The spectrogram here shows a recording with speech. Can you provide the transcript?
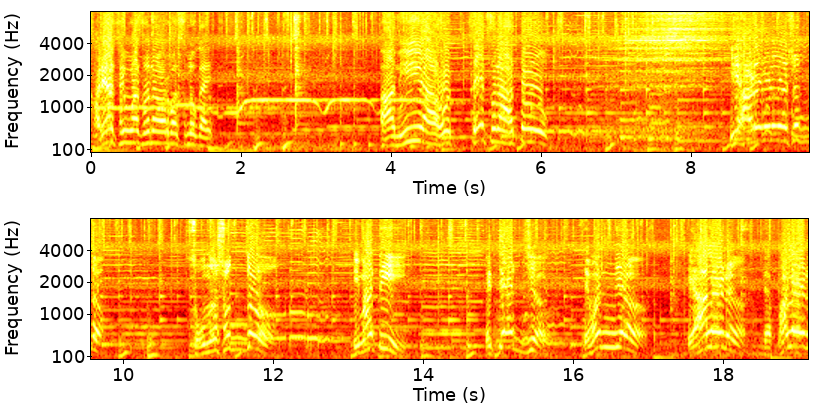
खऱ्या सिंहासनावर बसलो काय? आम्ही आहोत तेच राहतो. ही हाड म्हणून अशुद्ध. सोनं शुद्ध. ही माती हे त्याज्य हे वन्य हे आलण हे फलण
